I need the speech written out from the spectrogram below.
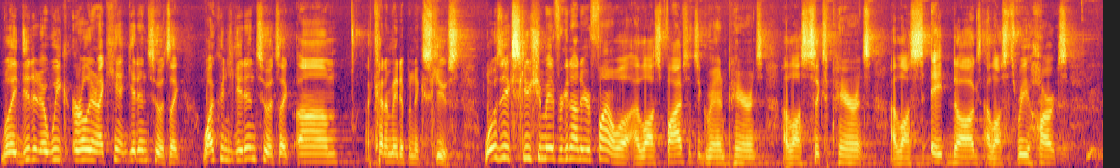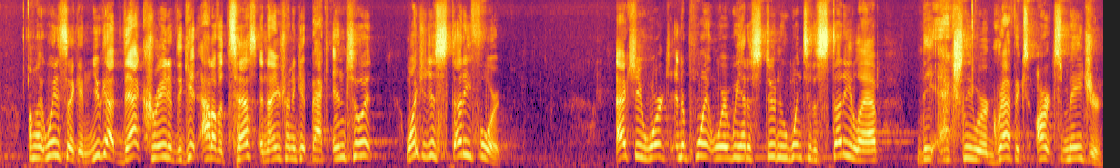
Well, they did it a week earlier and I can't get into it. It's like, why couldn't you get into it? It's like, um, I kind of made up an excuse. What was the excuse you made for getting out of your final? Well, I lost five sets of grandparents. I lost six parents. I lost eight dogs. I lost three hearts. I'm like, wait a second. You got that creative to get out of a test and now you're trying to get back into it? Why don't you just study for it? I actually worked in a point where we had a student who went to the study lab they actually were a graphics arts major.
